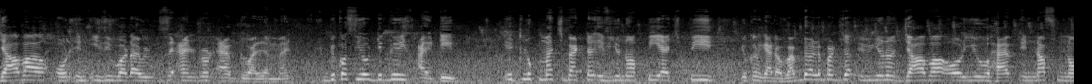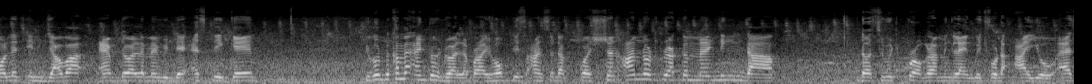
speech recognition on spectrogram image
Java or in easy word I will say Android app development because your degree is IT. It look much better if you know PHP. You can get a web developer if you know Java or you have enough knowledge in Java app development with the SDK you can become an Android developer. I hope this answered the question. I'm not recommending the the Swift programming language for the iOS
